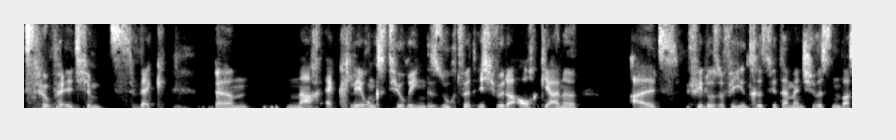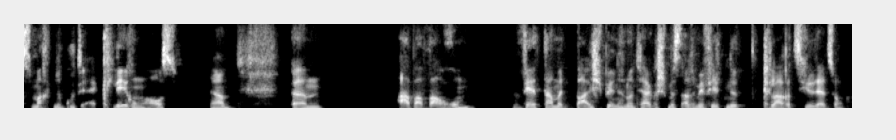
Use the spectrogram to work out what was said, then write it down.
zu welchem Zweck ähm, nach Erklärungstheorien gesucht wird. Ich würde auch gerne als Philosophie interessierter Mensch wissen, was macht eine gute Erklärung aus. Ja, ähm, aber warum wird da mit Beispielen hin und her geschmissen. Also mir fehlt eine klare Zielsetzung.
